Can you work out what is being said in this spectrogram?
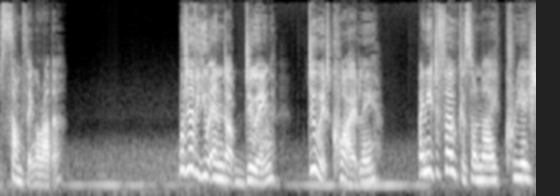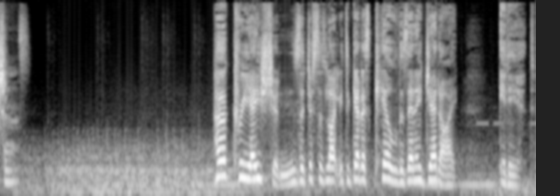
something or other. Whatever you end up doing, do it quietly. I need to focus on my creations. Her creations are just as likely to get us killed as any Jedi. Idiot.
